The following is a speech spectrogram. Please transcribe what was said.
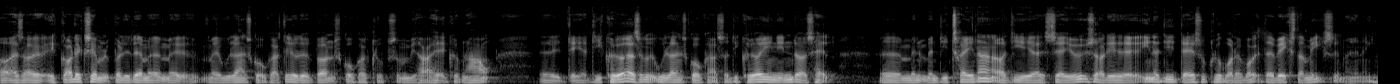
Og altså et godt eksempel på det der med, med, med udlejningsgokart, det er jo det børnens gokartklub, som vi har her i København. Øh, det er, de kører altså udlejningsgokart, så de kører i en indendørshal, øh, men, men de træner, og de er seriøse, og det er en af de DASU-klubber, der, der vækster mest simpelthen. Ikke?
